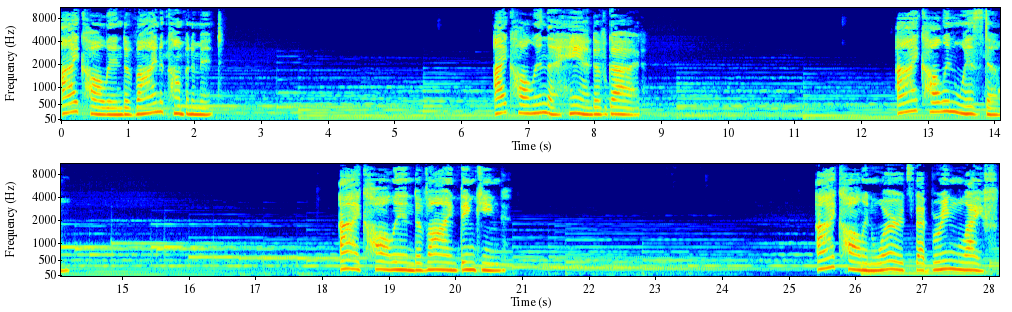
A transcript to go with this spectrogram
I call in divine accompaniment. I call in the hand of God. I call in wisdom. I call in divine thinking. I call in words that bring life.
